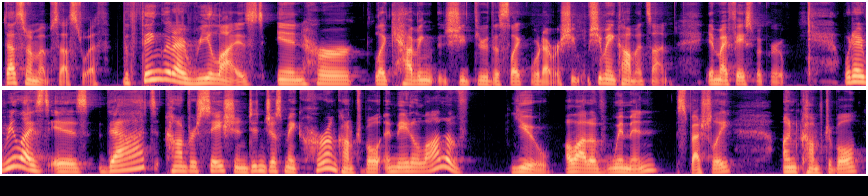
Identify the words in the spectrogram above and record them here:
That's what I'm obsessed with. The thing that I realized in her like having she threw this like whatever she she made comments on in my Facebook group. What I realized is that conversation didn't just make her uncomfortable, it made a lot of you, a lot of women especially uncomfortable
